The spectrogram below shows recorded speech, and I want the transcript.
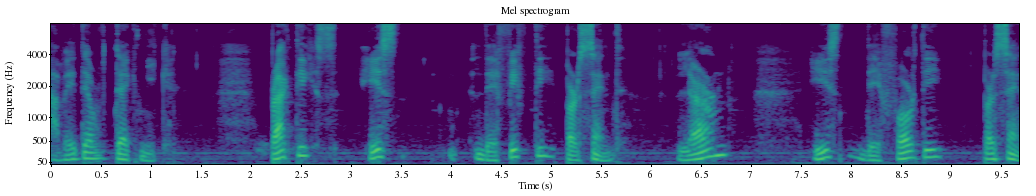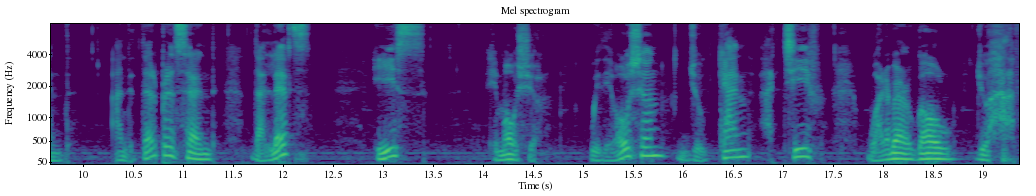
a better technique. Practice is the 50%. Learn is the 40% and the 10% that left is emotion. With emotion, you can achieve whatever goal you have.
